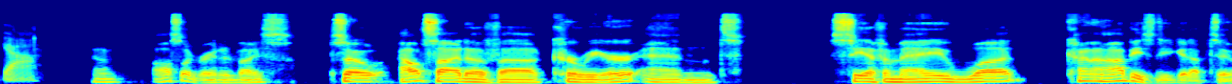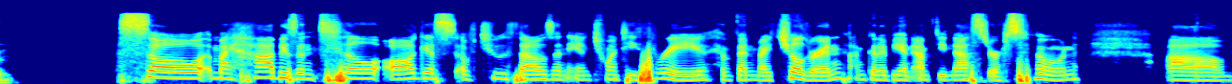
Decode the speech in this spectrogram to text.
Yeah. And also great advice. So outside of uh, career and CFMA, what kind of hobbies do you get up to? So my hobbies until August of 2023 have been my children. I'm going to be an empty nester soon um,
